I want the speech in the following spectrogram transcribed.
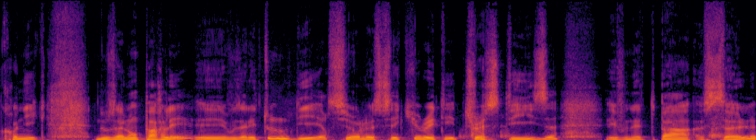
chronique, nous allons parler, et vous allez tout nous dire, sur le Security Trustees. Et vous n'êtes pas seul,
